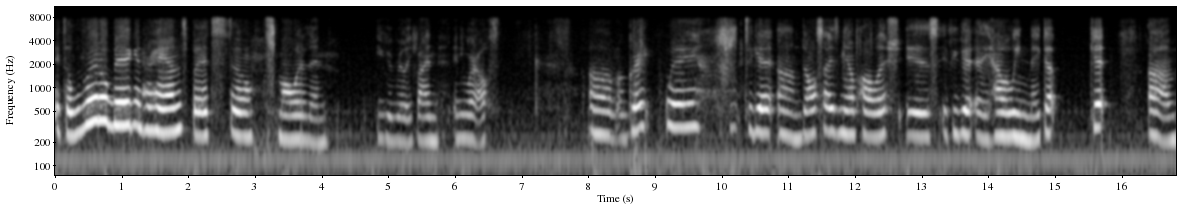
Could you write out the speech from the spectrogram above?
It's a little big in her hands, but it's still smaller than you could really find anywhere else. Um, a great way to get um, doll-sized nail polish is if you get a Halloween makeup kit. Um,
